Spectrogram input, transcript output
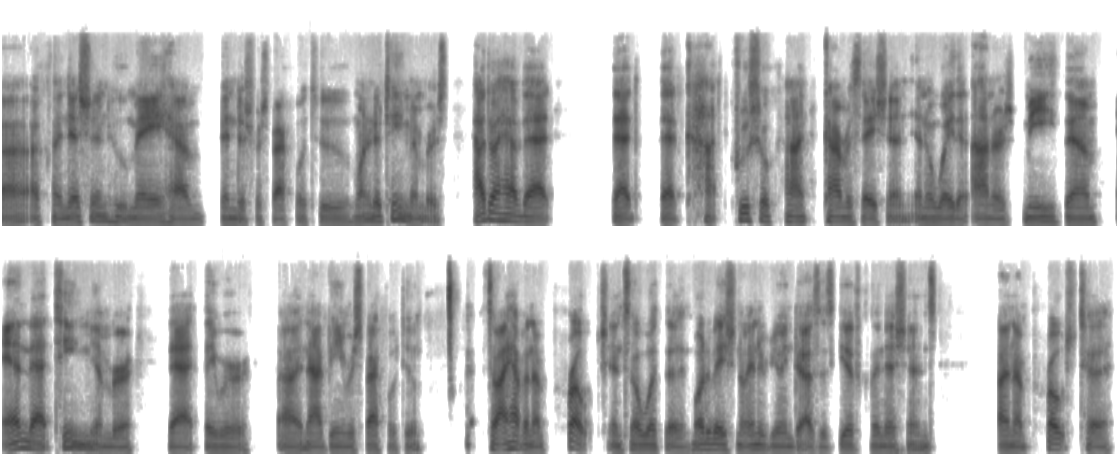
uh, a clinician who may have been disrespectful to one of their team members. How do I have that that that con- crucial con- conversation in a way that honors me, them, and that team member that they were uh, not being respectful to. So I have an approach. And so what the motivational interviewing does is give clinicians an approach to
